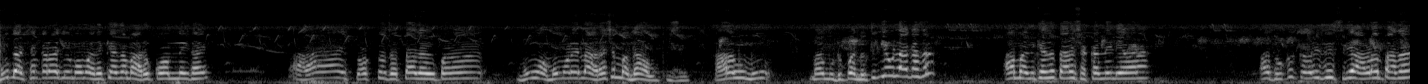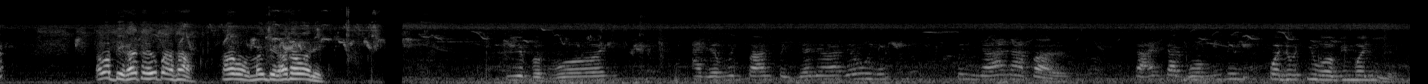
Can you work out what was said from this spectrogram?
હું દર્શન કરવા જઉં મને કહે છે મારું કોમ નહીં થાય. હા ચોક તો જતા જ પણ હું અમો મળે એટલે હરે છે મને આવું કીધું હા હું હું મારા મોઢું પર નથી કેવું લાગે છે? આ મને કહે છે તારે શકલ નહીં લેવાના. આ ધોકું કર્યું છે શ્રી આવડા પાછા. આમાં ભેગા થયું પાછા. હા મને ભેગા થવા દે. એ ભગવાન. આ જમીન પાન પૈસા લેવા જવું ને પણ ના ના પાડે. કારણ કે આ ગોમની બી પનોતી હોમી મળી જાય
